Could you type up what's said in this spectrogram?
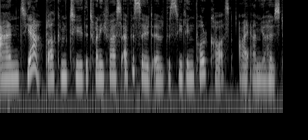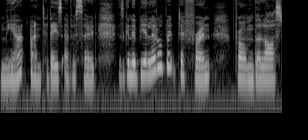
And yeah, welcome to the 21st episode of the Seedling Podcast. I am your host, Mia, and today's episode is going to be a little bit different from the last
